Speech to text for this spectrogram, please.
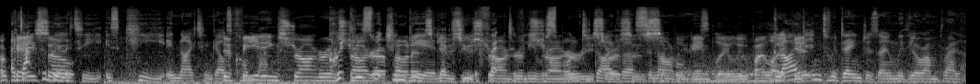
Okay, so Adaptability is key in Nightingale's defeating combat. stronger and Quickly stronger opponents gives you stronger and stronger respond to diverse resources. Simple gameplay loop. I like Glide it. into a danger zone with your umbrella,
